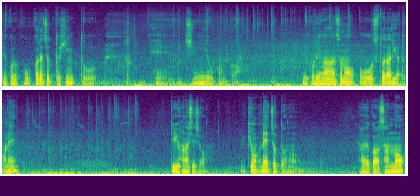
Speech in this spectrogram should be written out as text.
で、これ、ここからちょっとヒントを、えー、巡洋艦か。で、これが、その、オーストラリアとかね、っていう話でしょ。今日のねちょっとあの早川さんの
